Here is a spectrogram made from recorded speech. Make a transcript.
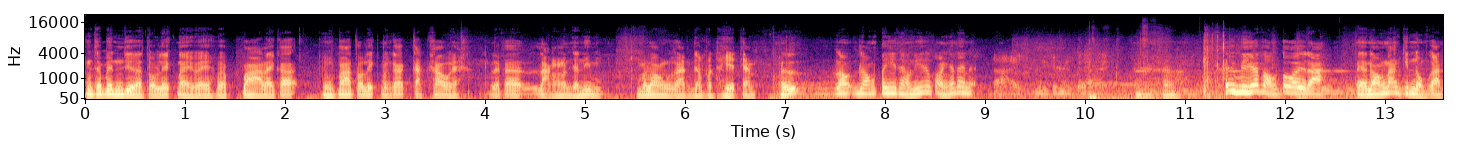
มันจะเป็นเหยื่อตัวเล็กหน่อยเว้ยแบบปลาอะไรก็ถึงปลาตัวเล็กมันก็กัดเข้าไงแล้วก็หลังมันจะนิ่มมาลองดูกันเดี๋ยวมาเทสกันเฮ้ย ลองลองตีแถวนี้ดูก่อนก็ได้เนี่ยได้มึงจะมีก็ได้เฮ้ยมีแค่สองตัวอยู่นะแต่น้องนั่งกินขนมกัน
